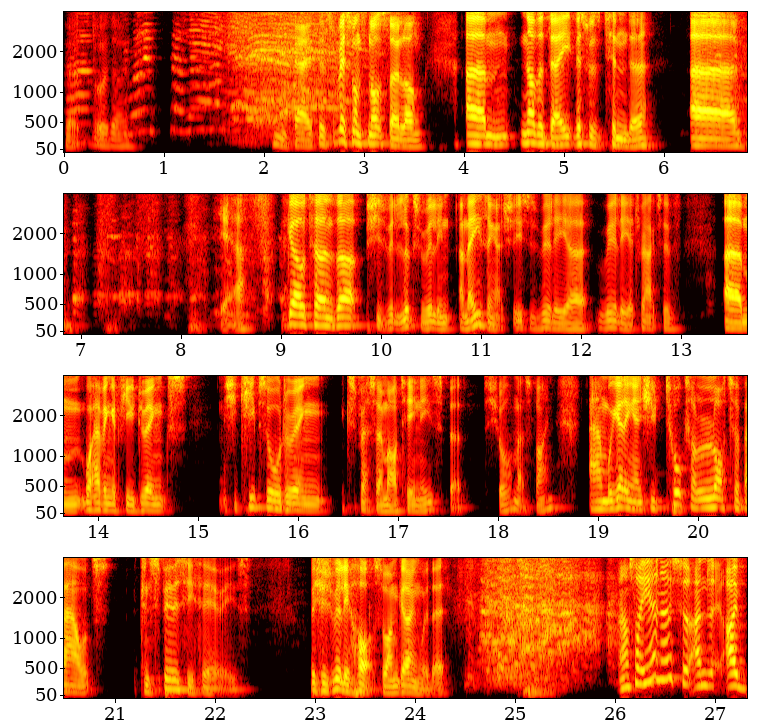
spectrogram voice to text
But, although- Okay, this, this one's not so long. Um, another date. This was Tinder. Uh, yeah, girl turns up. She really looks really amazing. Actually, she's really, uh, really attractive. Um, we're having a few drinks. She keeps ordering espresso martinis, but sure, that's fine. And we're getting, and she talks a lot about conspiracy theories, which is really hot. So I'm going with it. I was like, yeah, no, so and I'm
